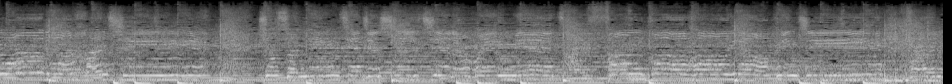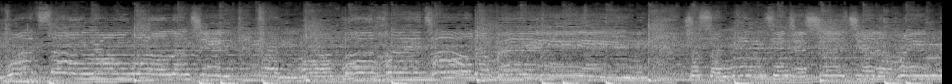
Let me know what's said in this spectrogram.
我的唤醒。就算明天全世界的毁灭，在风过后又平静。看我纵容，我冷静，看我不回头的背影。就算明天全世界的毁灭，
